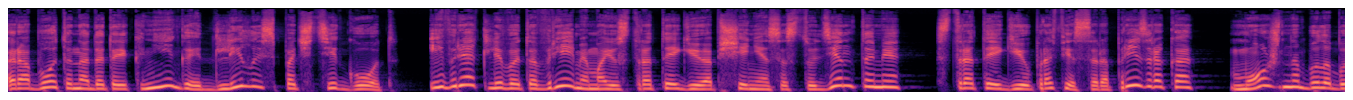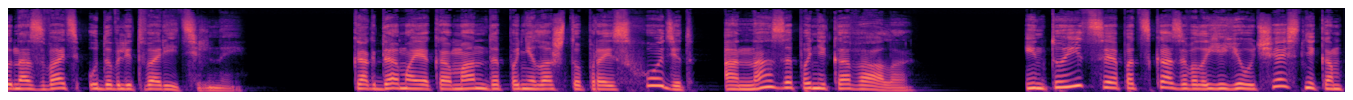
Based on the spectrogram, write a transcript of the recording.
Работа над этой книгой длилась почти год, и вряд ли в это время мою стратегию общения со студентами, стратегию профессора-призрака, можно было бы назвать удовлетворительной. Когда моя команда поняла, что происходит, она запаниковала. Интуиция подсказывала ее участникам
